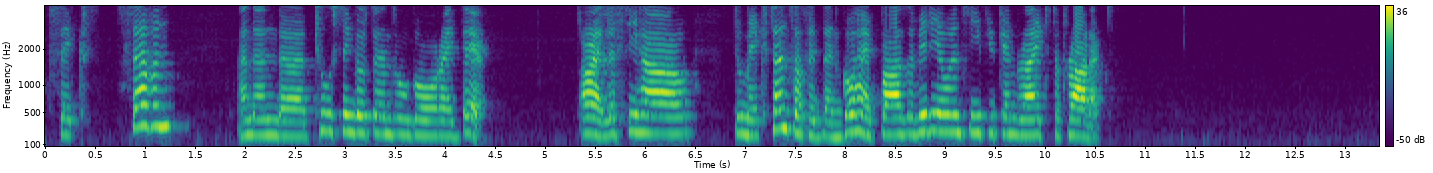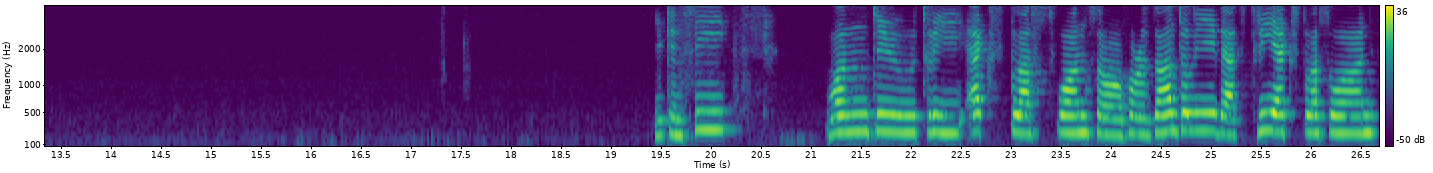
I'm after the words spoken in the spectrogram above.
six, seven. And then the two singletons will go right there. All right, let's see how to make sense of it then. Go ahead, pause the video and see if you can write the product. You can see 1, 2, 3, x plus 1. So horizontally, that's 3x plus 1.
